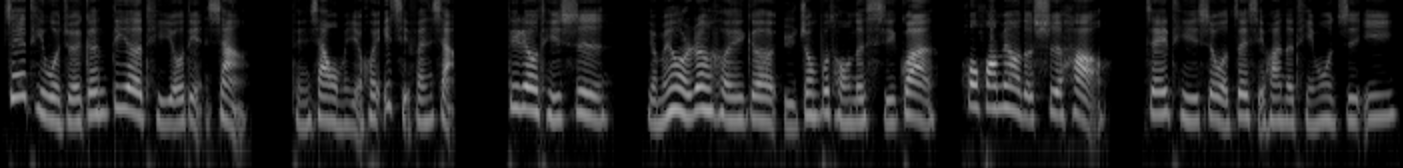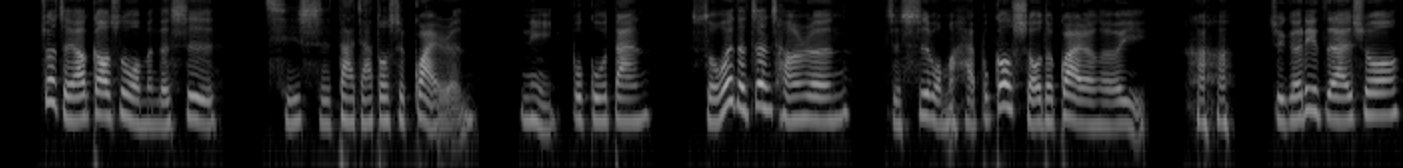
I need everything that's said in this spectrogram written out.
这一题我觉得跟第二题有点像，等一下我们也会一起分享。第六题是有没有任何一个与众不同的习惯或荒谬的嗜好，这一题是我最喜欢的题目之一。作者要告诉我们的是，其实大家都是怪人，你不孤单。所谓的正常人，只是我们还不够熟的怪人而已。哈哈，举个例子来说，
